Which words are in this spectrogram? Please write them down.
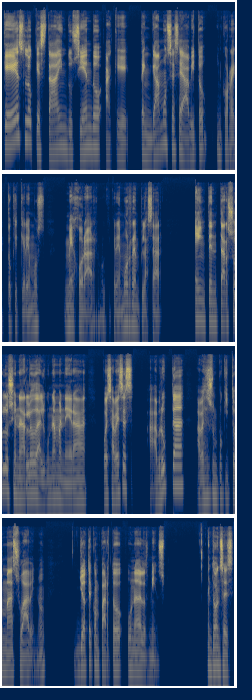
qué es lo que está induciendo a que tengamos ese hábito incorrecto que queremos mejorar o que queremos reemplazar e intentar solucionarlo de alguna manera, pues a veces abrupta, a veces un poquito más suave, ¿no? Yo te comparto uno de los míos. Entonces,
